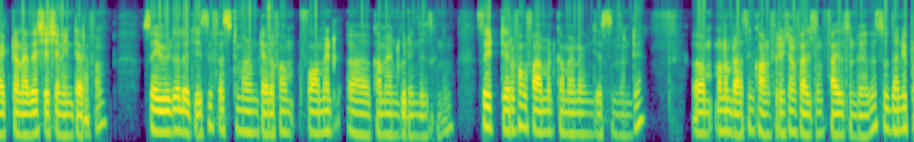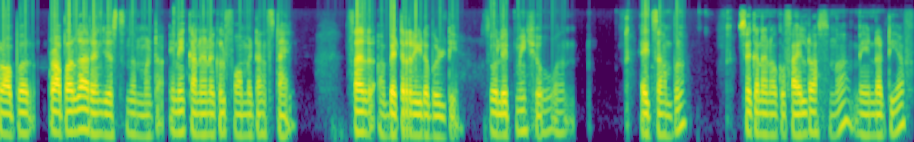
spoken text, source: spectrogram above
Back to another session in Terraform so ఈ వీడియోలో వచ్చేసి ఫస్ట్ మనం టెరఫామ్ ఫార్మాట్ కమాండ్ గురించి తెలుసుకుందాం. సో ఈ టెరఫామ్ ఫార్మాట్ కమాండ్ ఏం చేస్తుందంటే um, మనం రాసిన కాన్ఫిగరేషన్ ఫైల్స్ ఫైల్స్ ఉంటాయి కదా సో దాన్ని ప్రాపర్ ప్రాపర్గా అరేంజ్ చేస్తుంది అనమాట in a canonical format and style for better readability so let me show one example so ఇక్కడ నేను ఒక ఫైల్ రాస్తున్నా. Main dot TF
